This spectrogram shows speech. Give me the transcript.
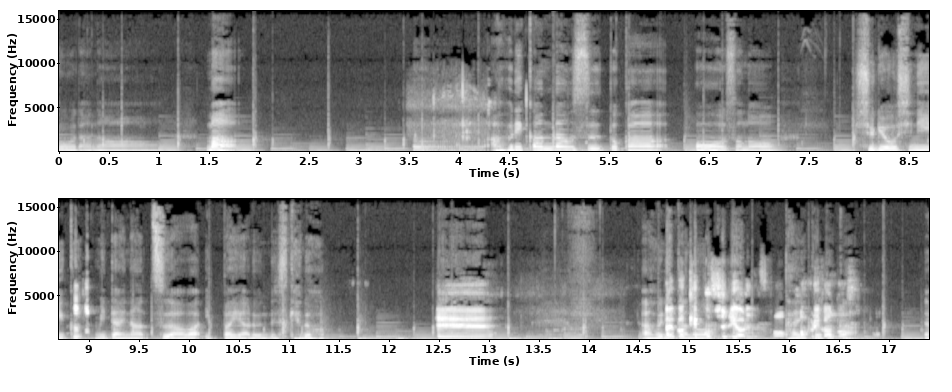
そうだなまあうんアフリカンダンスとかをその修行しに行くみたいなツアーはいっぱいあるんですけどへえ。アフリカのやっぱ結構、種類あるんですか？アフリカンダンスも。う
